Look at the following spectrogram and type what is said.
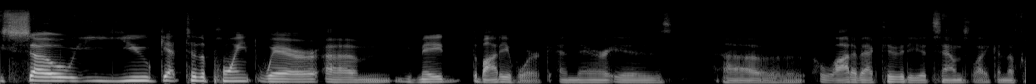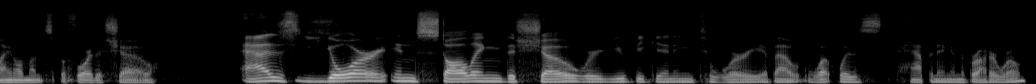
so you get to the point where um, you've made the body of work and there is uh, a lot of activity it sounds like in the final months before the show as you're installing the show, were you beginning to worry about what was happening in the broader world?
